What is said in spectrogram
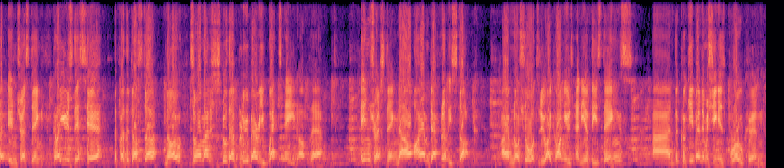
interesting. Can I use this here? The feather duster? No? Someone managed to spill their blueberry wet aid up there. Interesting. Now, I am definitely stuck. I am not sure what to do. I can't use any of these things. And the cookie vending machine is broken.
